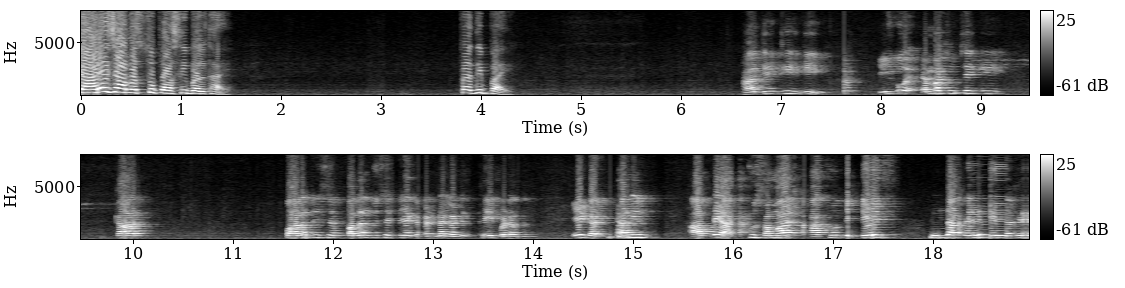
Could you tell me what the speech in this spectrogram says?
ત્યારે જ આ વસ્તુ પોસિબલ થાય. પ્રદીપભાઈ. હા, જી જી જી. ઈગો, એમાં શું છે કે કાલ પરમ દિવસે પરમ દિવસે જે ઘટના ઘટિત થઈ મેડમ, એ ઘટનાની આપણે આખું સમાજ, આખું દેશ ચિંતા કરી રહ્યા છે.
